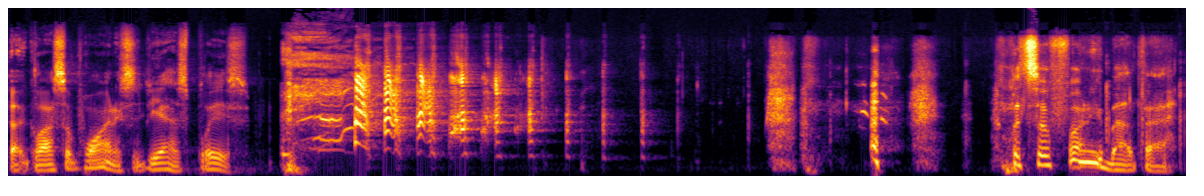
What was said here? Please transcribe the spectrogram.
a glass of wine?" I said, "Yes, please." What's so funny about that?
